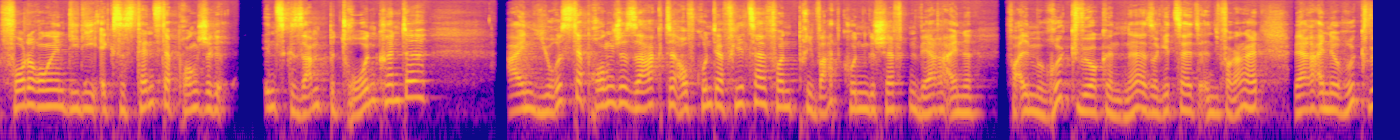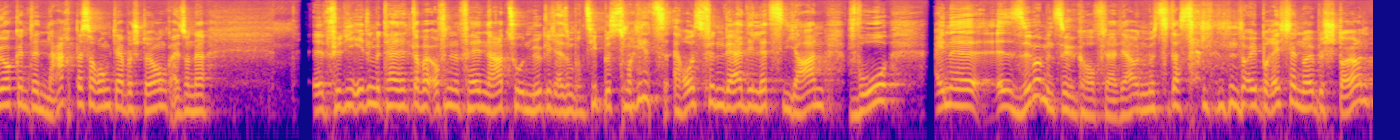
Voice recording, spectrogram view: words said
Forderungen, die die Existenz der Branche insgesamt bedrohen könnte. Ein Jurist der Branche sagte, aufgrund der Vielzahl von Privatkundengeschäften wäre eine vor allem rückwirkend, ne, also geht es halt in die Vergangenheit, wäre eine rückwirkende Nachbesserung der Besteuerung, also eine für die Edelmetallhändler bei offenen Fällen nahezu unmöglich. Also im Prinzip müsste man jetzt herausfinden, wer in den letzten Jahren wo eine äh, Silbermünze gekauft hat, ja, und müsste das dann neu berechnen, neu besteuern.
